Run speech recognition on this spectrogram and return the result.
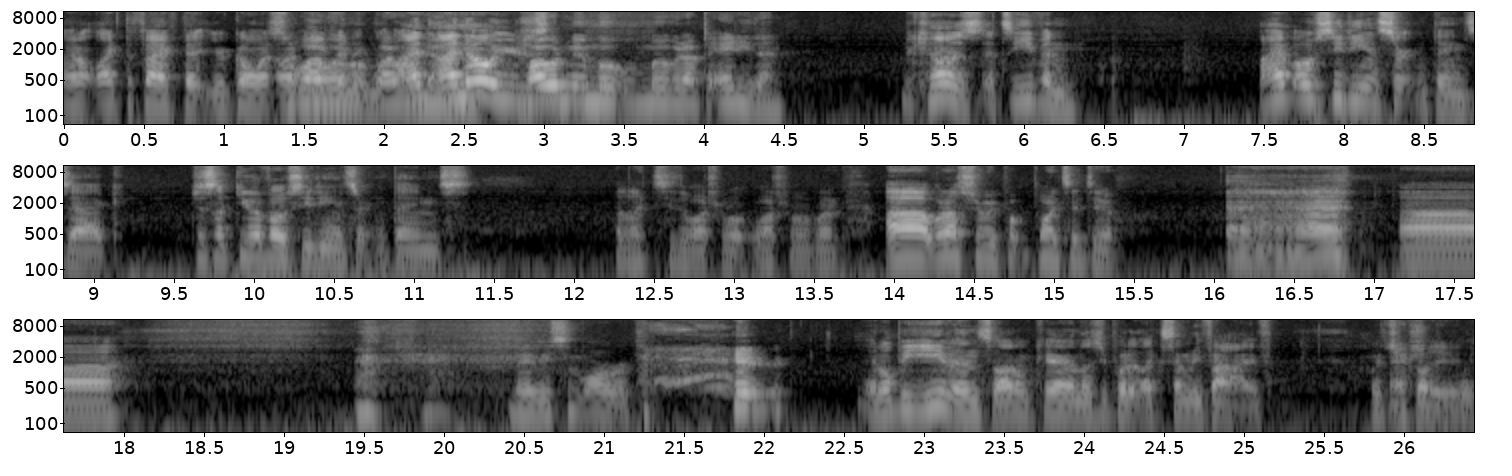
I don't like the fact that you're going So why uneven. would, the- would I, I know you're just Why would we move, move it up to 80 then? because it's even. I have OCD in certain things, Zach. Just like you have OCD in certain things. I'd like to see the watch World- watch world run. Uh, what else should we put points into? Uh, maybe some more repair. It'll be even, so I don't care unless you put it like 75, which you Actually, probably.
